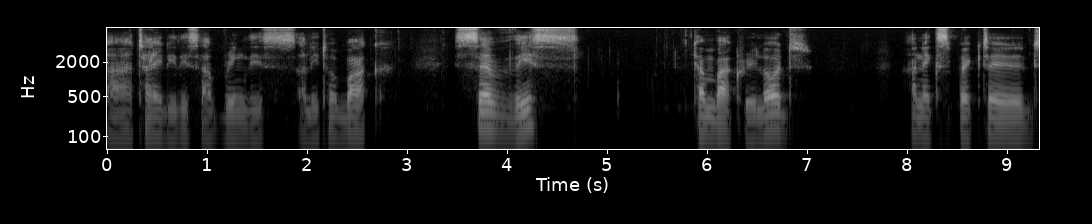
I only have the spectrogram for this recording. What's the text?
uh, tidy this up bring this a little back save this come back reload unexpected.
